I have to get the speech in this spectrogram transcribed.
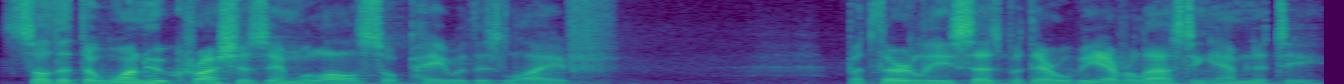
so that the one who crushes him will also pay with his life. But thirdly, he says, But there will be everlasting enmity,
